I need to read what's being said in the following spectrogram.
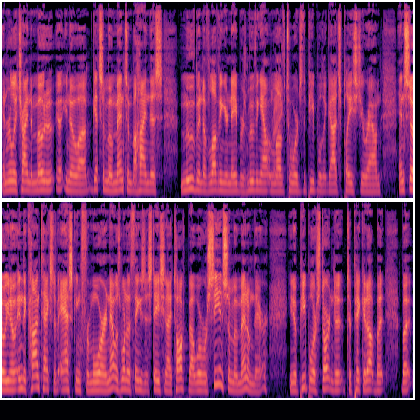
and really trying to motive, uh, you know, get some momentum behind this movement of loving your neighbors, moving out in right. love towards the people that God's placed you around. And so, you know, in the context of asking for more, and that was one of the things things that Stacy and I talked about where we're seeing some momentum there. You know, people are starting to, to pick it up, but but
